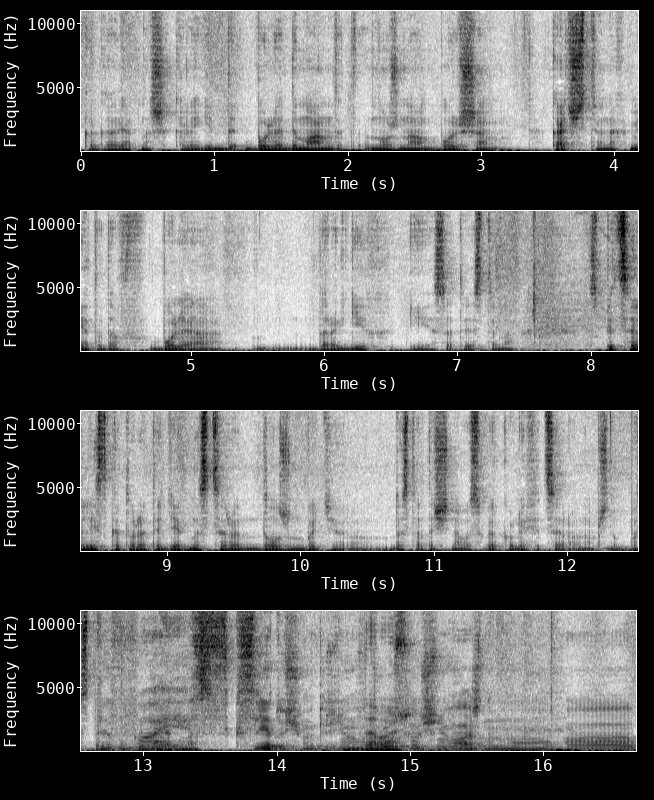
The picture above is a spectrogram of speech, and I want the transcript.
как говорят наши коллеги, более demanded, нужно больше качественных методов, более дорогих и, соответственно, специалист, который это диагностирует, должен быть э, достаточно высококвалифицированным, чтобы поставить Давай диагноз. к следующему перейдем Давай. вопросу очень важному. А,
